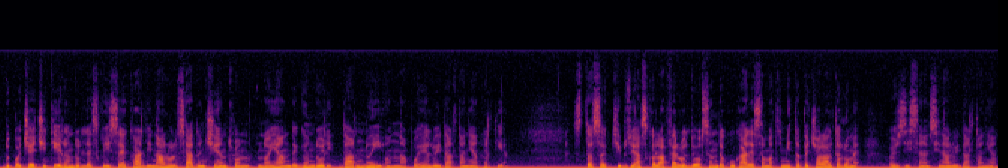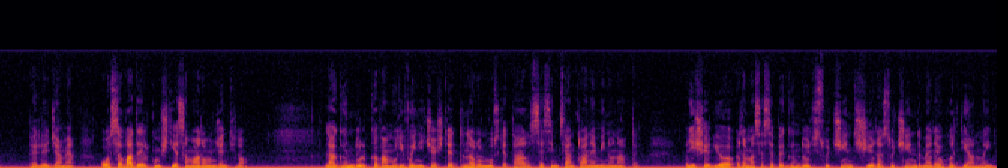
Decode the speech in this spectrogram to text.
După ce citi rândurile scrise, cardinalul se adânci într-un noian de gânduri, dar nu-i înapoi lui D'Artagnan hârtie. Stă să chipzuiască la felul de o sândă cu care să mă trimită pe cealaltă lume, își zise în sinea lui D'Artagnan. Pe legea mea, o să vadă el cum știe să moară un gentilom. La gândul că va muri voinicește, tânărul muschetar se simțea în toane minunate. Richelieu rămăsese pe gânduri, sucind și răsucind mereu hârtia în mâini.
